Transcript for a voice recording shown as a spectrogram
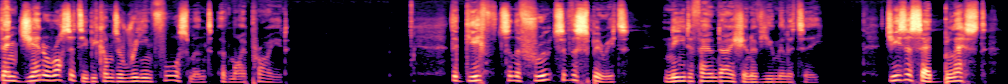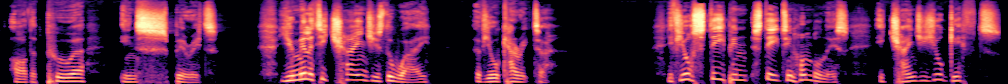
then generosity becomes a reinforcement of my pride. The gifts and the fruits of the Spirit need a foundation of humility. Jesus said, Blessed are the poor in spirit. Humility changes the way of your character. If you're steep in, steeped in humbleness, it changes your gifts.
